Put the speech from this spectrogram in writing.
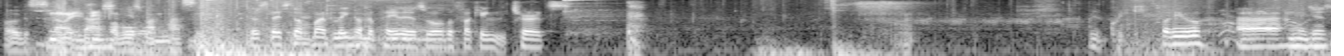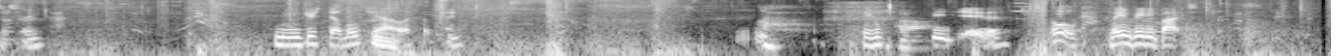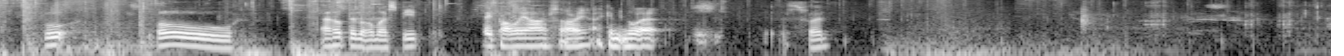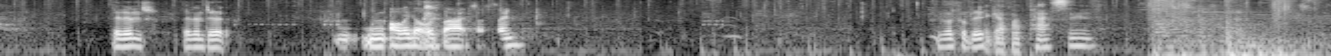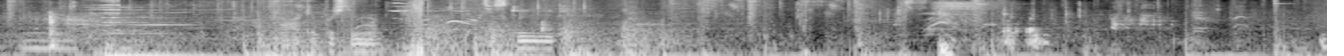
Oh, this No, no, he- he dash and use my bubbled. passive. Because they stopped Yeah. my blink on the payday as well, the fucking turrets. Real quick. For you, uh, mages, that's fine. Mages double chalice, that's fine. They go BDA there. Oh, they invaded backs. Oh. Oh. I hope they're not on my speed. They probably are, sorry, I couldn't go out. It's fine. They didn't. They didn't do it. Mm, All they got was backs, that's fine. You want for? I got my passive. Ah, I can push them one. Too skeed. That's fine.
